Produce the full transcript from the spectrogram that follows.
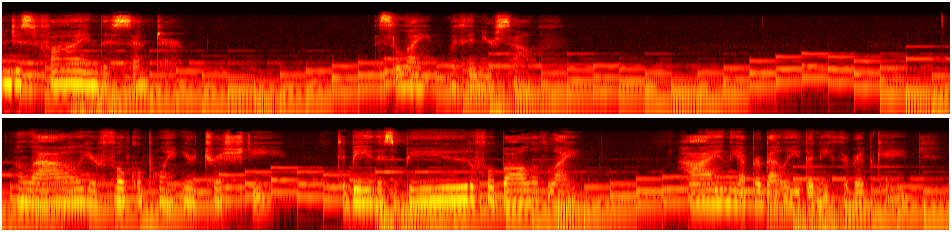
And just find this center, this light within yourself. Allow your focal point, your drishti, to be this beautiful ball of light high in the upper belly beneath the rib cage.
